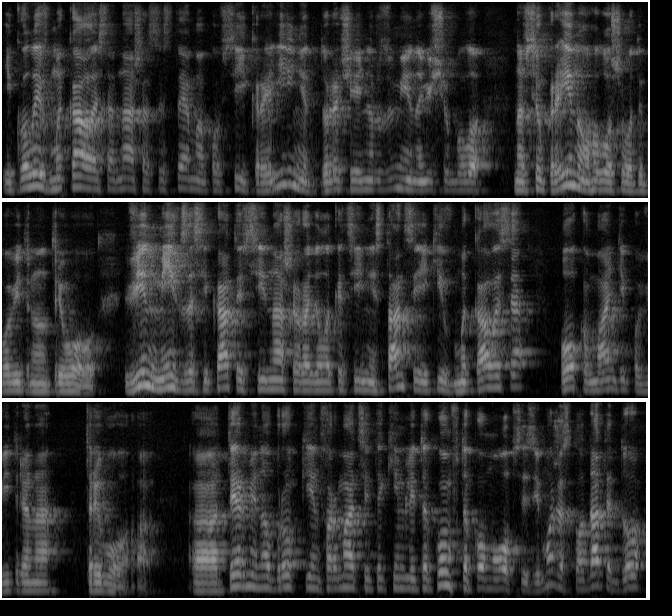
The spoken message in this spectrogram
І коли вмикалася наша система по всій країні, до речі, я не розумію, навіщо було на всю країну оголошувати повітряну тривогу. Він міг засікати всі наші радіолокаційні станції, які вмикалися по команді повітряна тривога. Е, Термін обробки інформації таким літаком в такому обсязі може складати до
